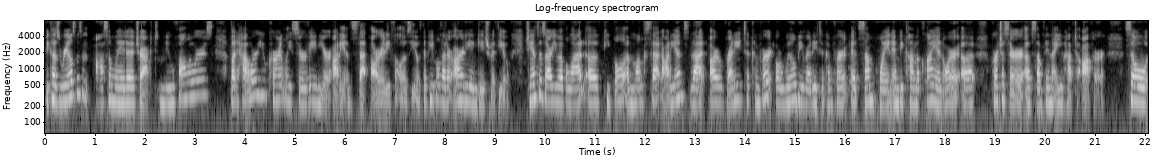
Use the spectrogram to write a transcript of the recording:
because Reels is an awesome way to attract new followers. But how are you currently serving your audience that already follows you, the people that are already engaged with you? Chances are you have a lot of people amongst that audience that are ready to convert or will be ready to convert at some point and become a client or a purchaser of something that you have to offer. So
